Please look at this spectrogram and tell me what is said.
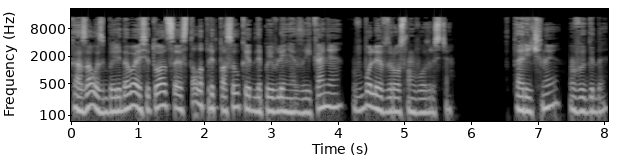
Казалось бы, рядовая ситуация стала предпосылкой для появления заикания в более взрослом возрасте. Вторичные выгоды.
